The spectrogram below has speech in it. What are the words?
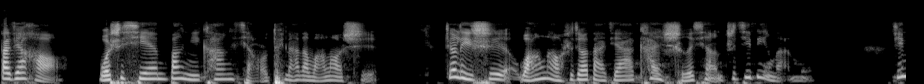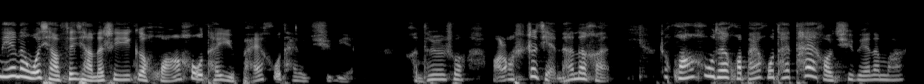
大家好，我是西安邦尼康小儿推拿的王老师，这里是王老师教大家看舌象治疾病栏目。今天呢，我想分享的是一个黄后胎与白后胎的区别。很多人说王老师这简单的很，这黄后胎和白后胎太好区别了吗？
